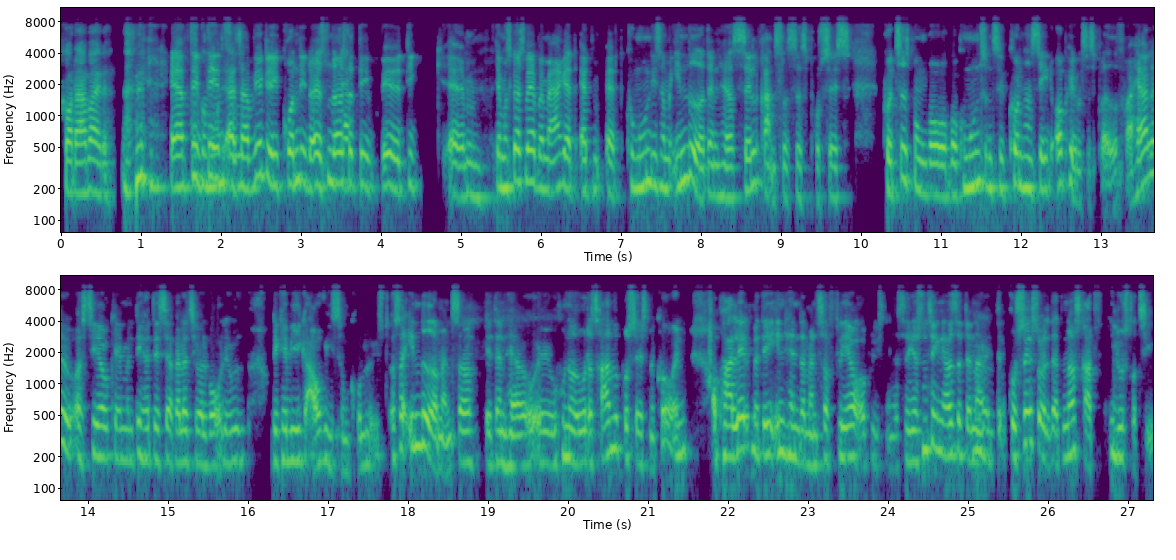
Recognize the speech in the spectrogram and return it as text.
godt arbejde. ja, det, det er altså virkelig grundigt, og jeg synes også, ja. at det, øh, de øh, det er måske også værd at bemærke, at, at, at kommunen ligesom indleder den her selvrenselsesproces på et tidspunkt, hvor, hvor kommunen sådan set kun har set ophævelsesbrevet fra Herlev og siger, okay, men det her det ser relativt alvorligt ud, og det kan vi ikke afvise som grundløst. Og så indleder man så øh, den her 138-proces øh, med KN, og parallelt med det indhenter man så flere oplysninger. Så jeg synes egentlig også, at den er, mm. processuelt er den også ret illustrativ.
